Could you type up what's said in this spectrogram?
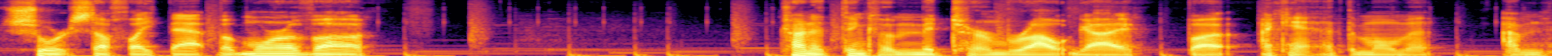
short stuff like that, but more of a trying to think of a midterm route guy, but I can't at the moment. I'm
